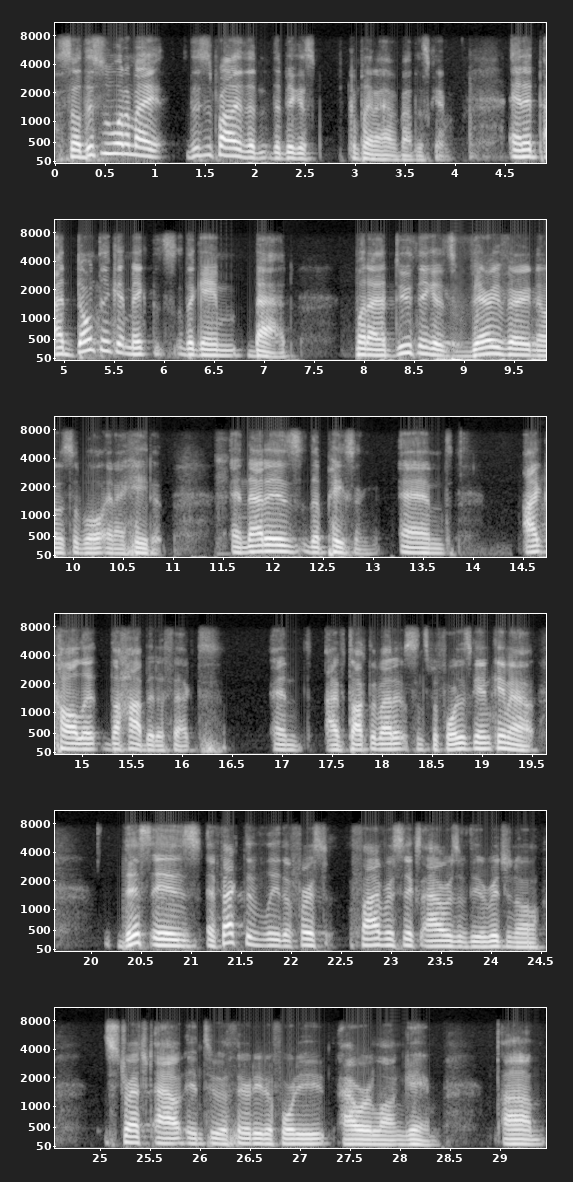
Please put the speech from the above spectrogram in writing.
so this is one of my. This is probably the the biggest complaint I have about this game, and it, I don't think it makes the game bad, but I do think it's very very noticeable, and I hate it and that is the pacing. And I call it the Hobbit effect. And I've talked about it since before this game came out. This is effectively the first five or six hours of the original stretched out into a 30 to 40 hour long game. Um,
